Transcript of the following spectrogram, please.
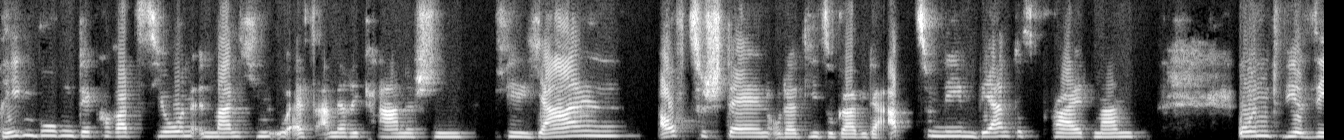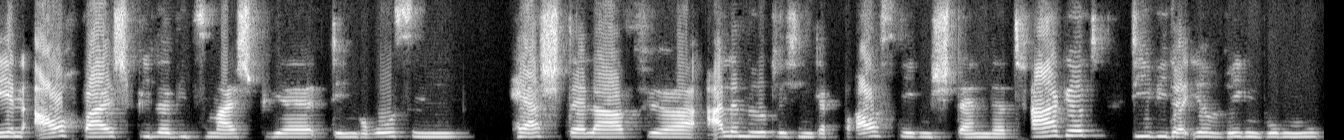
Regenbogendekoration in manchen US-amerikanischen Filialen aufzustellen oder die sogar wieder abzunehmen während des Pride Month. Und wir sehen auch Beispiele wie zum Beispiel den großen Hersteller für alle möglichen Gebrauchsgegenstände Target, die wieder ihre Regenbogen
